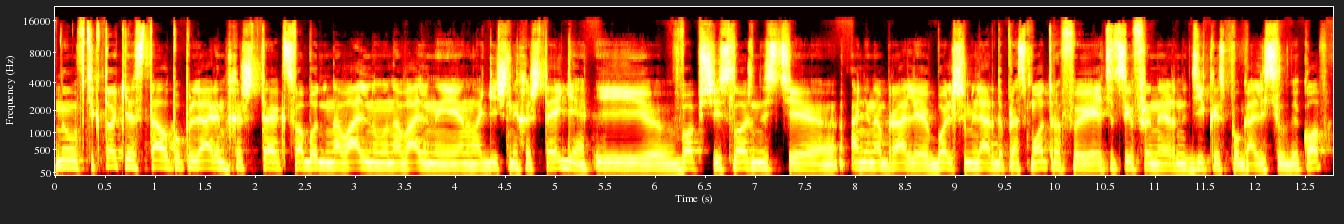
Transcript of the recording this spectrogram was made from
Ну, в ТикТоке стал популярен хэштег «Свободу Навальному», «Навальный» и аналогичные хэштеги. И в общей сложности они набрали больше миллиарда просмотров, и эти цифры, наверное, дико испугали силовиков.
